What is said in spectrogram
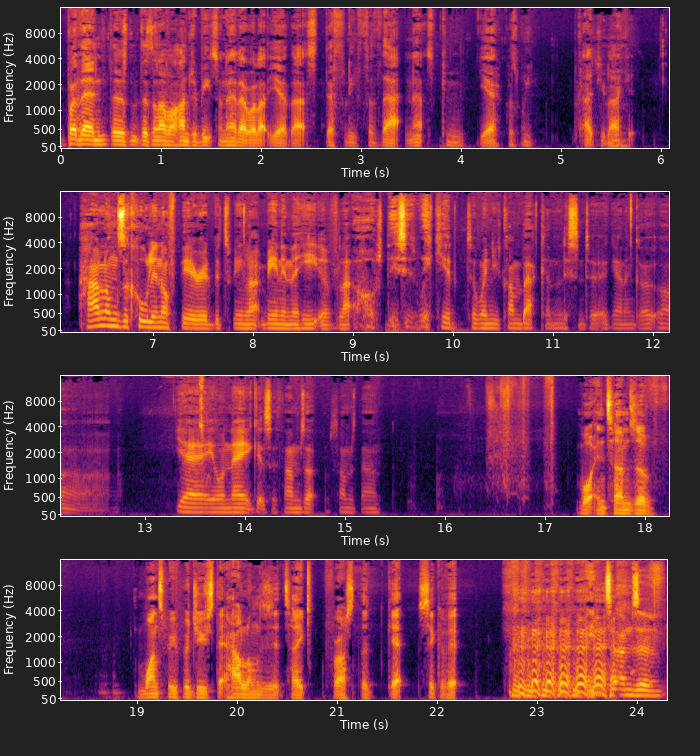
But then there's there's another 100 beats on there that were like, yeah, that's definitely for that. And that's, can, yeah, because we actually like it. How long's the cooling off period between like being in the heat of like, oh, this is wicked, to when you come back and listen to it again and go, oh, yay or nay, it gets a thumbs up, thumbs down. What in terms of once we produced it, how long does it take for us to get sick of it? in terms of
